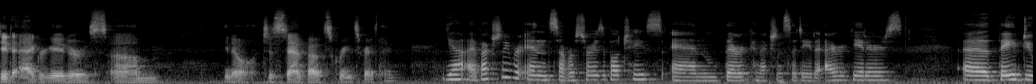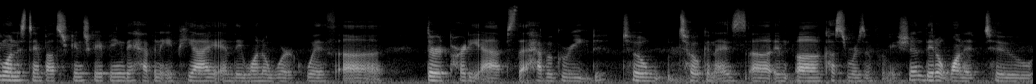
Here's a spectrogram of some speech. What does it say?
data aggregators, um, you know, to stamp out screen scraping. Yeah, I've actually written several stories about Chase and their connections to data aggregators. Uh, they do want to stamp out screen scraping. They have an API and they want to work with uh, third party apps that have agreed to tokenize uh, in, uh, customers' information. They don't want it to.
